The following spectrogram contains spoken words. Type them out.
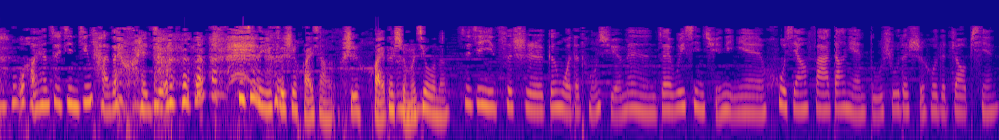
我好像最近经常在怀旧。最近的一次是怀想是怀的什么旧呢？嗯、最近一次是跟我的同学们在微信群里面互相发当年读书的时候的照片。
